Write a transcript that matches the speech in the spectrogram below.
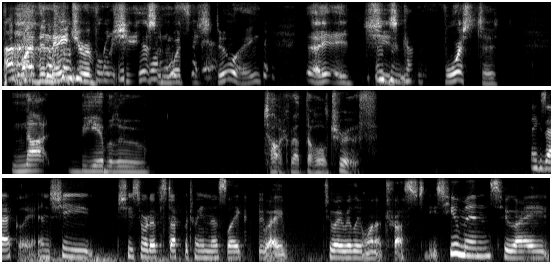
By the nature of who she is and what she's doing, uh, it, she's Mhm. kind of forced to not be able to talk about the whole truth. Exactly, and she she sort of stuck between this like, do I do I really want to trust these humans who I,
